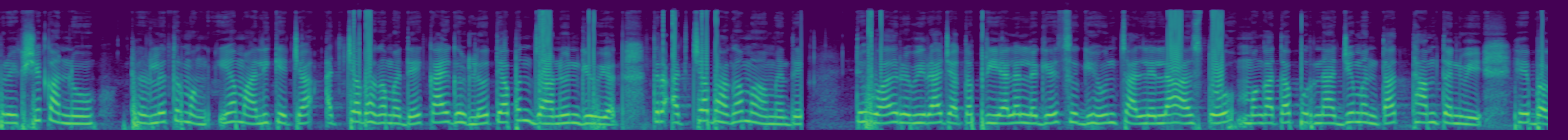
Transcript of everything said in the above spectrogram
प्रेक्षकांनो ठरलं तर मग या मालिकेच्या आजच्या भागामध्ये काय घडलं ते आपण जाणून घेऊयात. तर आजच्या भागामध्ये तेव्हा रविराज आता प्रियाला लगेच घेऊन चाललेला असतो. मग आता पूर्णाजी म्हणतात थांब तन्वी हे बघ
